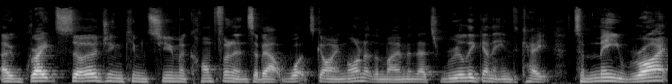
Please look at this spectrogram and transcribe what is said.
a great surge in consumer confidence about what's going on at the moment that's really going to indicate to me right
